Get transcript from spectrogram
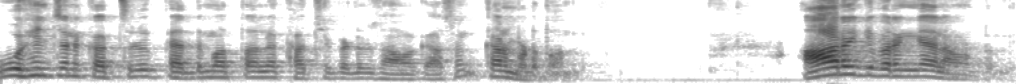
ఊహించిన ఖర్చులు పెద్ద మొత్తాల్లో ఖర్చు పెట్టడం అవకాశం కనబడుతుంది. ఆరోగ్యపరంగా ఎలా ఉంటుంది?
